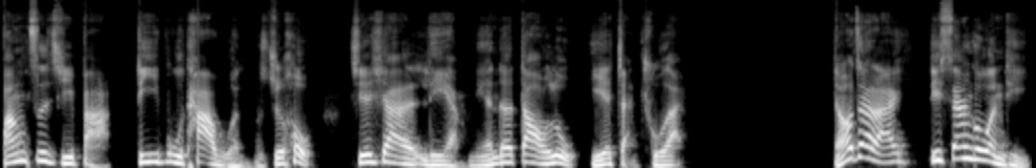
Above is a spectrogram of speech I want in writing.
帮自己把第一步踏稳了之后，接下来两年的道路也展出来。然后再来第三个问题，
